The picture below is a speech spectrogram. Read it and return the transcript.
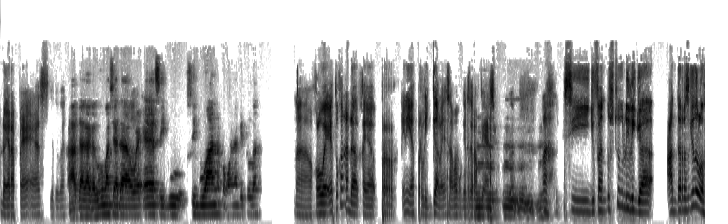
udah era PS gitu kan? Agak, agak. Gue masih ada WS, ibu, ribuan pokoknya gitulah. Nah, kalau WE itu kan ada kayak per ini ya per liga lah ya sama mungkin sekarang hmm, PS. Gitu. Hmm, hmm, hmm. Nah, si Juventus tuh di liga others gitu loh,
